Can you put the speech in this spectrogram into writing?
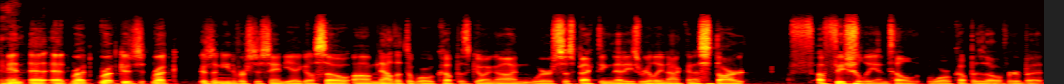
yeah. in, at, at Rutgers, Rutgers and the University of San Diego. So um, now that the World Cup is going on, we're suspecting that he's really not going to start f- officially until the World Cup is over. But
